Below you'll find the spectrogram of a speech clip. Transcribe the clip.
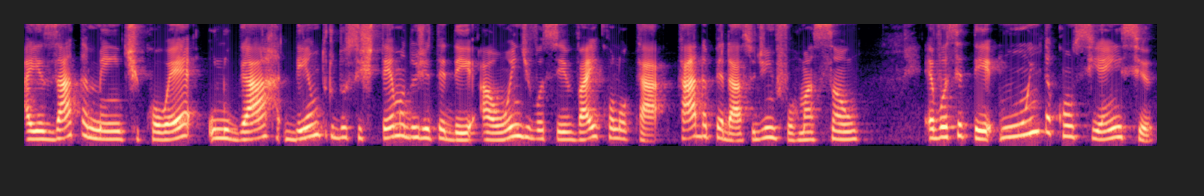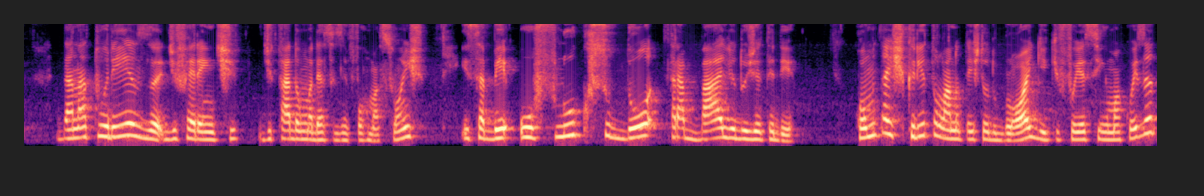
a exatamente qual é o lugar dentro do sistema do GTD aonde você vai colocar cada pedaço de informação, é você ter muita consciência da natureza diferente de cada uma dessas informações e saber o fluxo do trabalho do GTD. Como está escrito lá no texto do blog, que foi assim uma coisa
